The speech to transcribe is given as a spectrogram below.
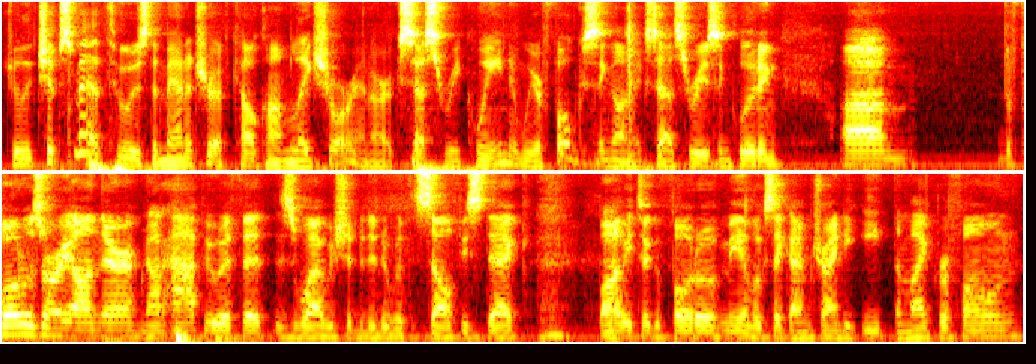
Julie Chip Smith, who is the manager of Kelcom Lakeshore and our accessory queen. And we are focusing on accessories, including um, the photos already on there. I'm not happy with it. This is why we should have did it with a selfie stick. Bobby took a photo of me. It looks like I'm trying to eat the microphone.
